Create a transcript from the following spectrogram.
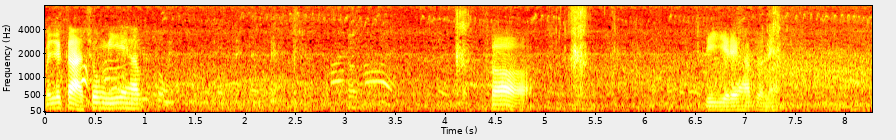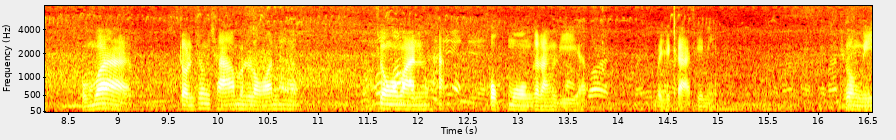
บรรยากาศช่วงนี้ครับ ก็ ดีเลยครับตอนนี้ ผมว่าตอนช่วงเช้ามันร้อนนะครับ ช่วงประมาณหกโมงกำลังดีครับ บรรยากาศที่นี่ ช่วงนี้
